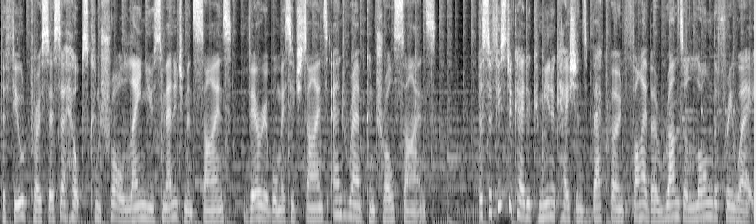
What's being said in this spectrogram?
The field processor helps control lane use management signs, variable message signs, and ramp control signs. A sophisticated communications backbone fibre runs along the freeway,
